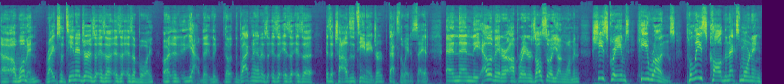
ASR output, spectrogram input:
uh, a woman, right? So the teenager is, is a is a is a boy. Or, uh, yeah, the, the the black man is is a, is a, is a is a child, is a teenager. That's the way to say it. And then the elevator operator is also a young woman. She screams, he runs. Police called the next morning.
